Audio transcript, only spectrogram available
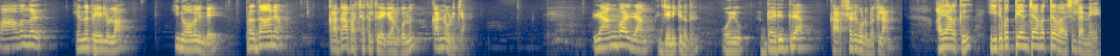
പാവങ്ങൾ എന്ന പേരിലുള്ള ഈ നോവലിന്റെ പ്രധാന കഥാപശ്ചാത്തലത്തിലേക്ക് നമുക്കൊന്ന് കണ്ണോടിക്കാം. ഴാങ്വാൾ ഴാങ് ജനിക്കുന്നത് ഒരു ദരിദ്ര കർഷക കുടുംബത്തിലാണ്. അയാൾക്ക് ഇരുപത്തിയഞ്ചാമത്തെ വയസ്സിൽ തന്നെ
